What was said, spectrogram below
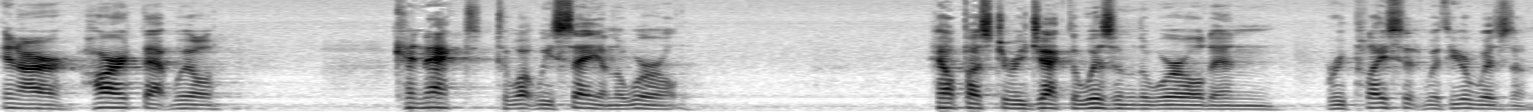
in our heart that will connect to what we say in the world. Help us to reject the wisdom of the world and replace it with your wisdom,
